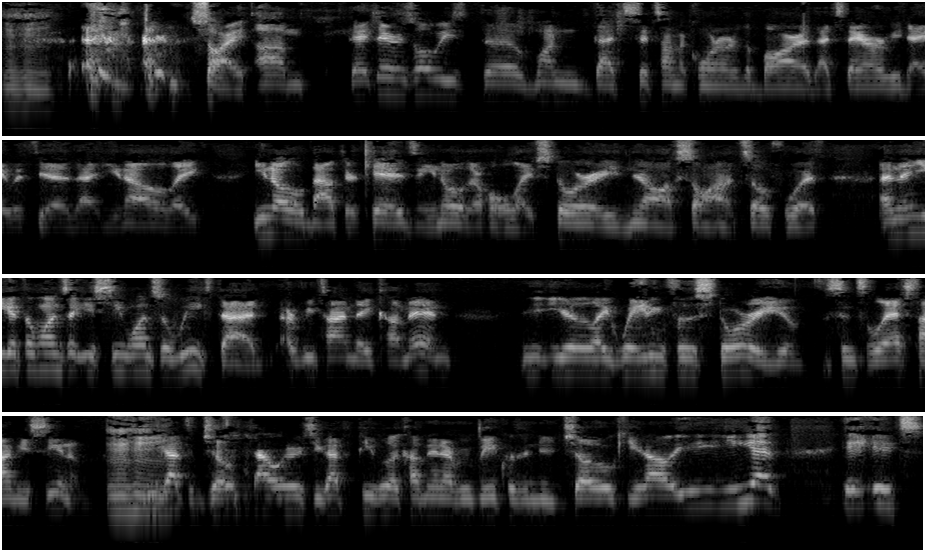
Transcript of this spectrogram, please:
Mhm. Sorry. Um, there's always the one that sits on the corner of the bar that's there every day with you that, you know, like, you know about their kids and you know their whole life story, you know, so on and so forth. And then you get the ones that you see once a week that every time they come in, you're like waiting for the story of since the last time you've seen them. Mhm. You got the joke tellers, you got the people that come in every week with a new joke, you know, you, you get, it, it's,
